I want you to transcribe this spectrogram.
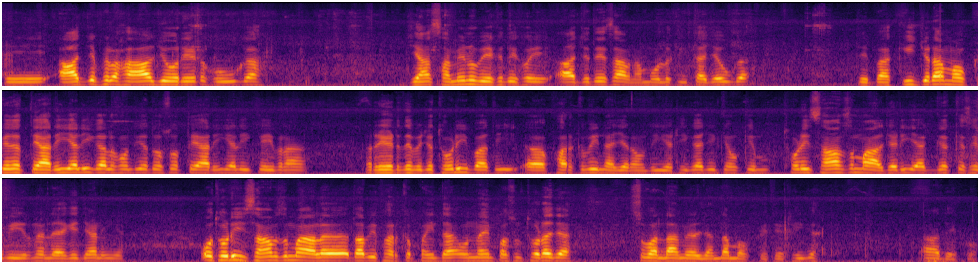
ਤੇ ਅੱਜ ਫਿਲਹਾਲ ਜੋ ਰੇਟ ਹੋਊਗਾ, ਜਾਂ ਸਮੇਂ ਨੂੰ ਵੇਖਦੇ ਹੋਏ ਅੱਜ ਦੇ ਹਿਸਾਬ ਨਾਲ ਮੁੱਲ ਕੀਤਾ ਜਾਊਗਾ। ਤੇ ਬਾਕੀ ਜਿਹੜਾ ਮੌਕੇ ਤੇ ਤਿਆਰੀ ਵਾਲੀ ਗੱਲ ਹੁੰਦੀ ਹੈ ਦੋਸਤੋ, ਤਿਆਰੀ ਵਾਲੀ ਕਈ ਵਾਰ ਰੇਟ ਦੇ ਵਿੱਚ ਥੋੜੀ ਬਾਤੀ ਫ਼ਰਕ ਵੀ ਨਜ਼ਰ ਆਉਂਦੀ ਹੈ ਠੀਕ ਹੈ ਜੀ? ਕਿਉਂਕਿ ਥੋੜੀ ਸਾਂਭ ਸੰਭਾਲ ਜਿਹੜੀ ਹੈ ਅੱਗੇ ਕਿਸੇ ਵੀਰ ਨੇ ਲੈ ਕੇ ਜਾਣੀ ਆ, ਉਹ ਥੋੜੀ ਸਾਂਭ ਸੰਭਾਲ ਦਾ ਵੀ ਫ਼ਰਕ ਪੈਂਦਾ ਉਹਨਾਂ ਹੀ ਪਸ਼ੂ ਥੋੜਾ ਜਿਹਾ ਸਵਾਲਾ ਮਿਲ ਜਾਂਦਾ ਮੌਕੇ ਤੇ, ਠੀਕ ਹੈ ਆਹ ਦੇਖੋ।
